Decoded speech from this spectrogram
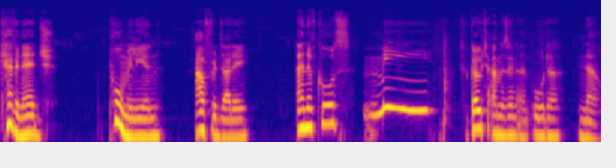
Kevin Edge, Paul Million, Alfred Zadeh, and of course, me. So go to Amazon and order now.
